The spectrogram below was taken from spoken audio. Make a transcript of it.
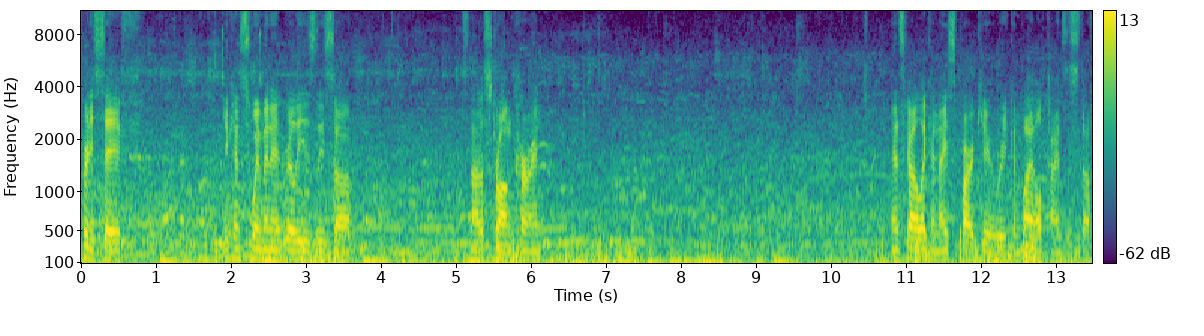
Pretty safe. You can swim in it really easily, so it's not a strong current. And it's got like a nice park here where you can buy all kinds of stuff.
